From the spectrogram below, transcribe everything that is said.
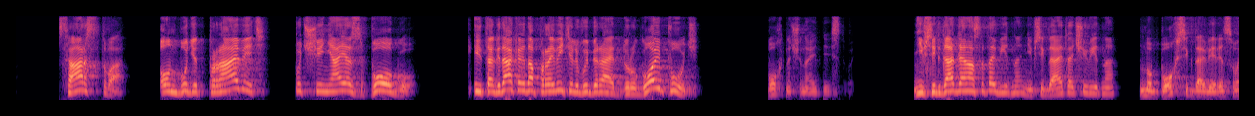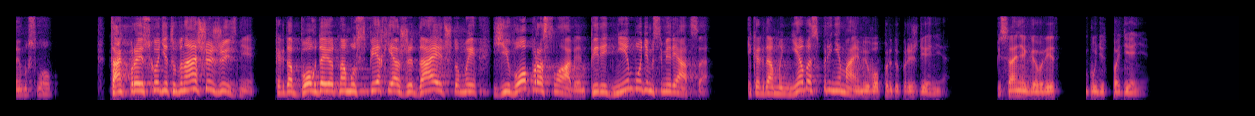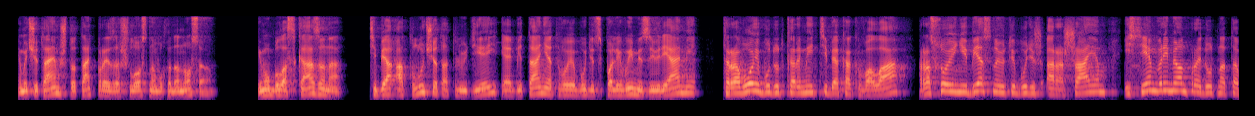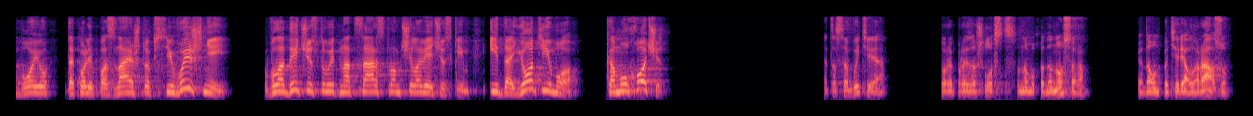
царство, он будет править, подчиняясь Богу. И тогда, когда правитель выбирает другой путь, Бог начинает действовать. Не всегда для нас это видно, не всегда это очевидно, но Бог всегда верен своему слову. Так происходит в нашей жизни, когда Бог дает нам успех и ожидает, что мы Его прославим, перед Ним будем смиряться. И когда мы не воспринимаем Его предупреждение, Писание говорит, будет падение. И мы читаем, что так произошло с Навуходоносором. Ему было сказано, тебя отлучат от людей, и обитание твое будет с полевыми зверями, травой будут кормить тебя, как вала, росою небесною ты будешь орошаем, и семь времен пройдут над тобою, доколе познаешь, что Всевышний владычествует над царством человеческим и дает ему, кому хочет. Это событие которое произошло с Навуходоносором, когда он потерял разум,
